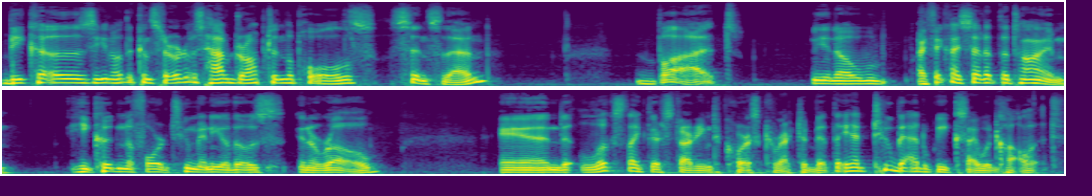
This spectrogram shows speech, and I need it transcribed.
because, you know, the conservatives have dropped in the polls since then. But, you know, I think I said at the time, he couldn't afford too many of those in a row. And it looks like they're starting to course correct a bit. They had two bad weeks, I would call it.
